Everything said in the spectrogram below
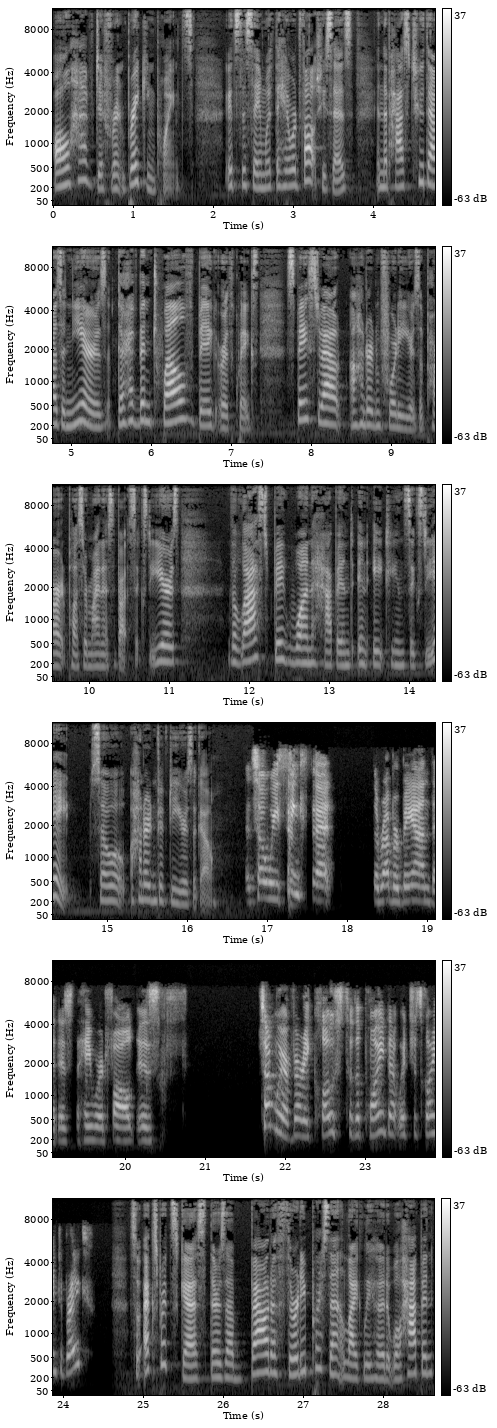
all have different breaking points. It's the same with the Hayward Fault, she says. In the past 2,000 years, there have been 12 big earthquakes, spaced about 140 years apart, plus or minus about 60 years. The last big one happened in 1868, so 150 years ago. And so we think that the rubber band that is the Hayward Fault is somewhere very close to the point at which it's going to break. So experts guess there's about a 30% likelihood it will happen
